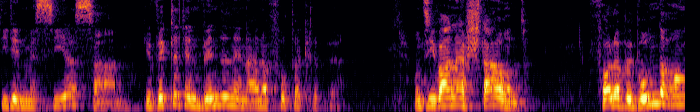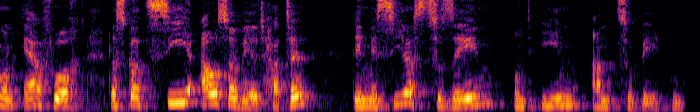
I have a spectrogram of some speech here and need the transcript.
die den Messias sahen, gewickelt in Windeln in einer Futterkrippe. Und sie waren erstaunt, voller Bewunderung und Ehrfurcht, dass Gott sie auserwählt hatte, den Messias zu sehen und ihn anzubeten.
